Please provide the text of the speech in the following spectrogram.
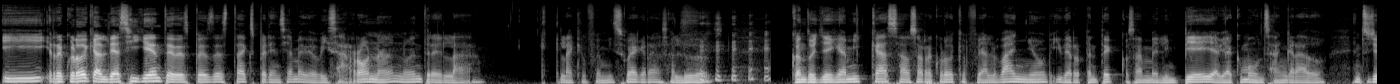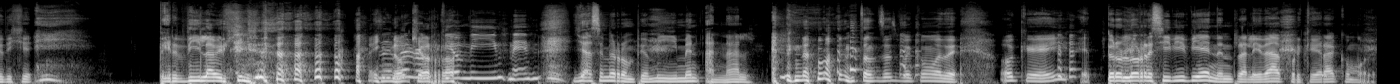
y recuerdo que al día siguiente, después de esta experiencia medio bizarrona, ¿no? Entre la, la que fue mi suegra, saludos, cuando llegué a mi casa, o sea, recuerdo que fui al baño y de repente, o sea, me limpié y había como un sangrado. Entonces yo dije, ¡Ah! perdí la virginidad. Ay, se no, me qué rompió mi imen. Ya se me rompió mi imen anal. ¿no? Entonces fue como de, ok, eh, pero lo recibí bien en realidad, porque era como de,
